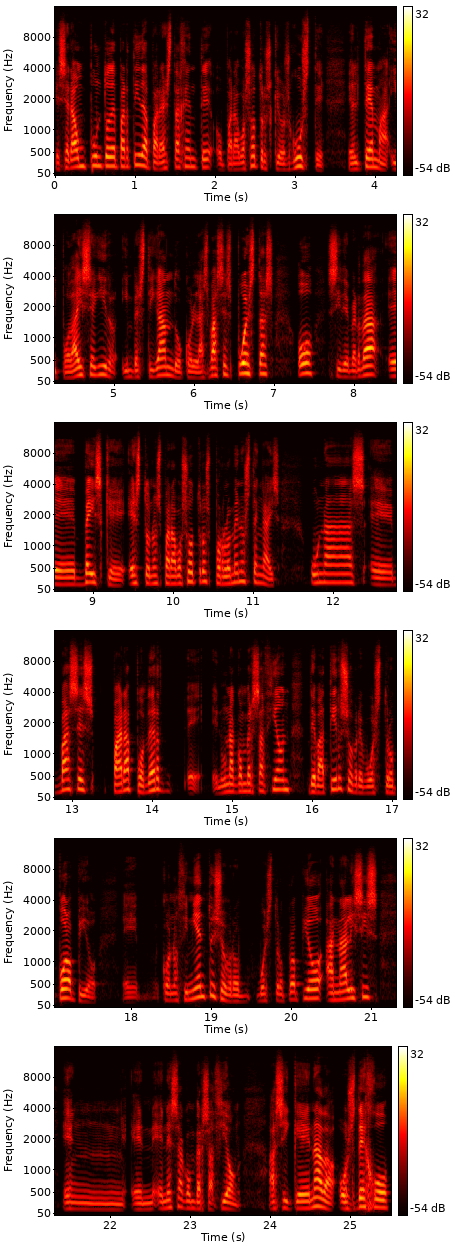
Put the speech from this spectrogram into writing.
será un punto de partida para esta gente o para vosotros que os guste el tema y podáis seguir investigando con las bases puestas o si de verdad eh, veis que esto no es para vosotros, por lo menos tengáis unas eh, bases para poder eh, en una conversación debatir sobre vuestro propio conocimiento y sobre vuestro propio análisis en, esa conversación. Así que nada, os dejo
